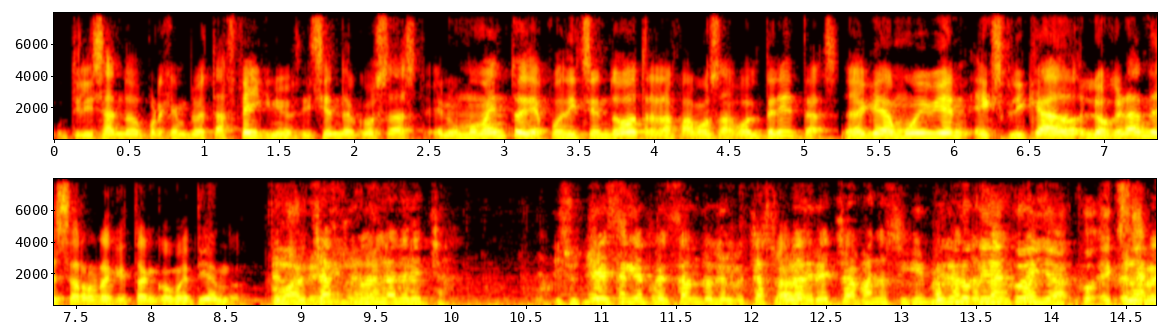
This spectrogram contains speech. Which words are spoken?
Utilizando, por ejemplo, estas fake news, diciendo cosas en un momento y después diciendo otras, las famosas volteretas. Ya queda muy bien explicado los grandes errores que están cometiendo. El rechazo no es la derecha. Y si ustedes siguen pensando que el rechazo Claro. es la derecha, van a seguir bajando lo que en la dijo ella, encuesta. co- El exacto,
